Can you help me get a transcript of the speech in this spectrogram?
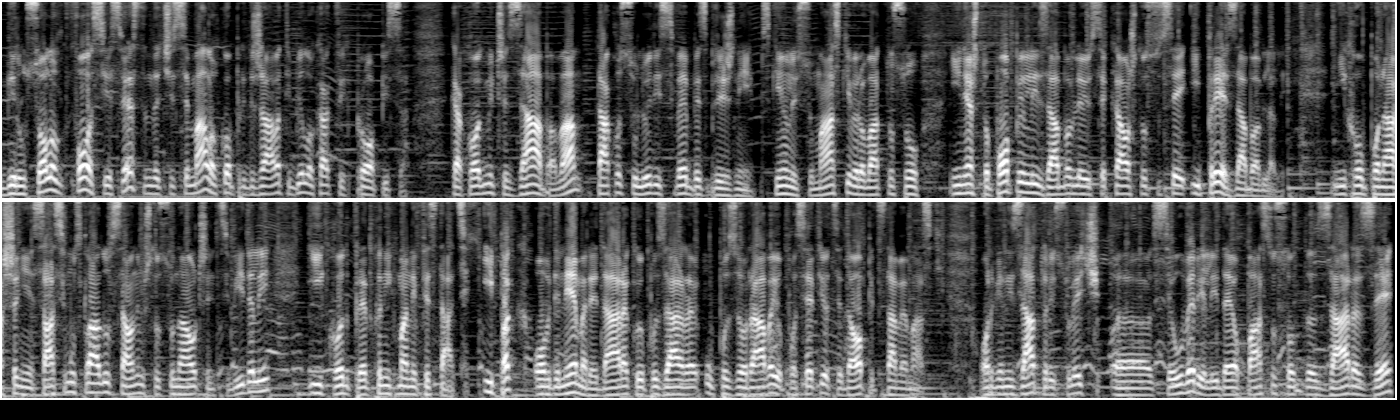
Virusolog Fos je svestan da će se malo ko pridržavati bilo kakvih propisa. Kako odmiče zabava, tako su ljudi sve bezbrižniji. Skinuli su maske, verovatno su i nešto popili, zabavljaju se kao što su se i pre zabavljali. Njihovo ponašanje je sasvim u skladu sa onim što su naučnici videli i kod prethodnih manifestacija. Ipak, ovde nema redara koji upozoravaju posetioce da opet stave maske. Organizatori su već uh, se uverili da je opasnost od zaraze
